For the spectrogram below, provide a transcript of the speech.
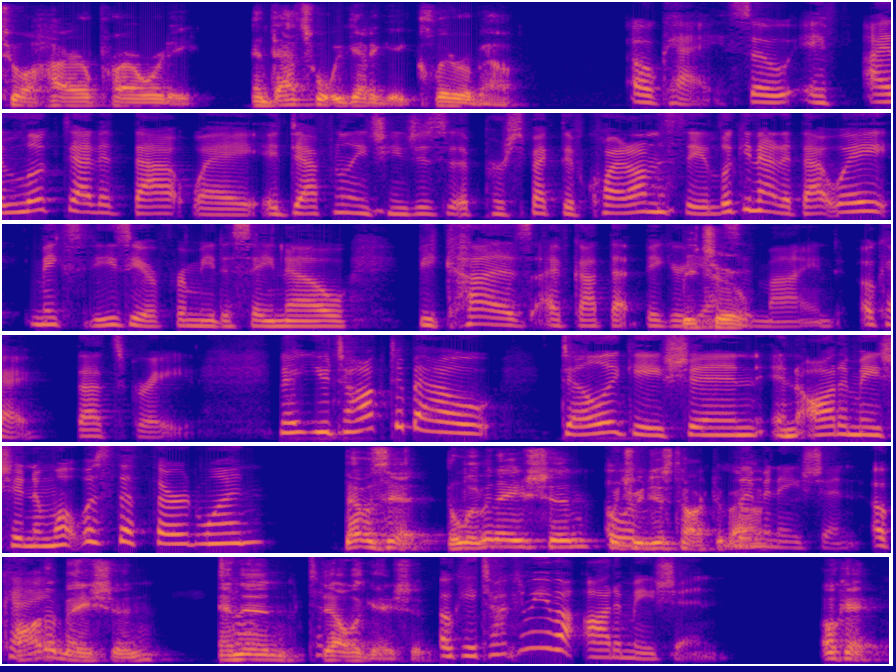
to a higher priority. And that's what we got to get clear about. Okay. So if I looked at it that way, it definitely changes the perspective. Quite honestly, looking at it that way makes it easier for me to say no because I've got that bigger me yes too. in mind. Okay. That's great. Now you talked about delegation and automation. And what was the third one? That was it. Elimination, which oh, we just talked about. Elimination. Okay. Automation and talk, then delegation. Okay. Talk to me about automation. Okay.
